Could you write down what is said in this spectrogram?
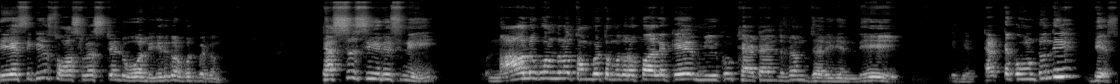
డిఎస్సికి సోషల్ అసిస్టెంట్ ఓన్లీ ఇది కూడా గుర్తుపెట్టుకుంది టెస్ట్ సిరీస్ని నాలుగు వందల తొంభై తొమ్మిది రూపాయలకే మీకు కేటాయించడం జరిగింది. ఇది టెట్కు ఉంటుంది డిఎస్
